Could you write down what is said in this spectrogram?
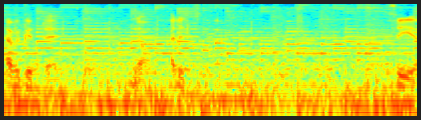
Have a good day. No, I didn't see that. See ya.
